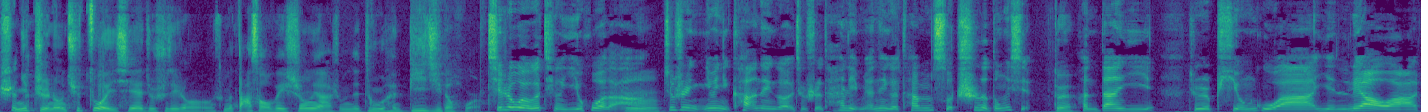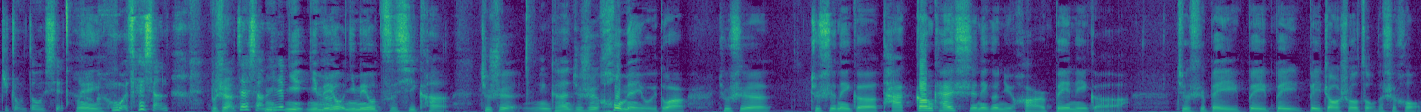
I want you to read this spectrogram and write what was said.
是你只能去做一些就是这种什么打扫卫生呀什么的这种很低级的活儿。其实我有个挺疑惑的啊，嗯就是因为你看那个，就是它里面那个他们所吃的东西对，很单一，就是苹果啊、饮料啊这种东西。哎，我在想，不是，我在想那些你你你没有你没有仔细看，就是你看就是后面有一段，就是就是那个他刚开始那个女孩儿被那个。就是被被被被招收走的时候，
